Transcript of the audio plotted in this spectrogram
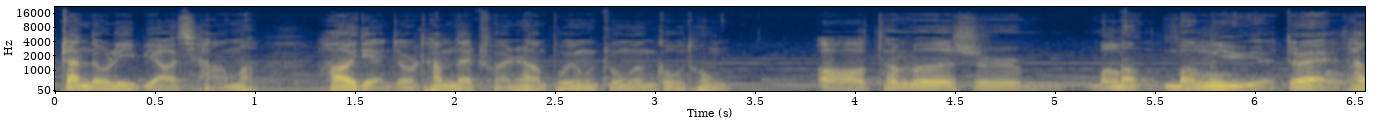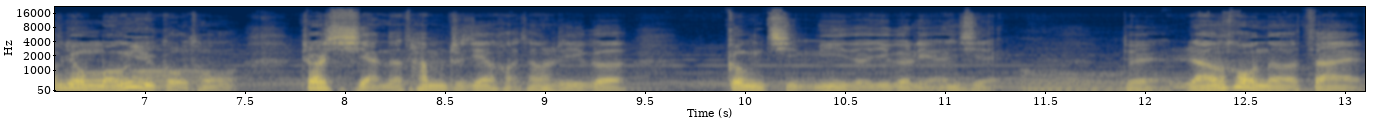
战斗力比较强嘛，还有一点就是他们在船上不用中文沟通，哦，他们是蒙蒙语，对他们用蒙语沟通，这显得他们之间好像是一个更紧密的一个联系。哦，对，然后呢，在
